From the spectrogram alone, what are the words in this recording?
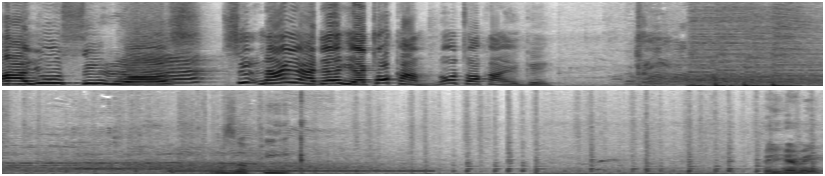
Are you serious? Eh? See, now you are there here. Talk am, no talk am again. Uzo peak. Can you hear me?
